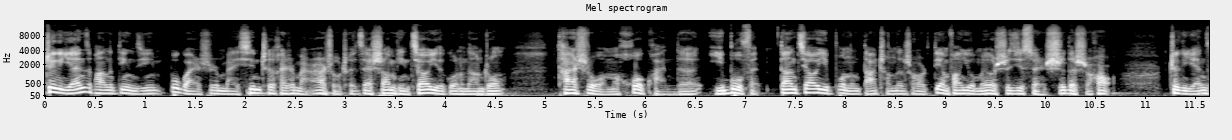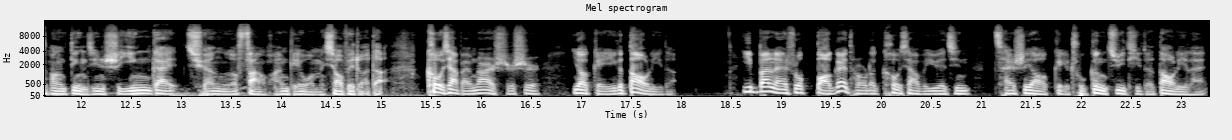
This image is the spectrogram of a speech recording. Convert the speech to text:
这个言字旁的定金，不管是买新车还是买二手车，在商品交易的过程当中，它是我们货款的一部分。当交易不能达成的时候，店方又没有实际损失的时候，这个言字旁定金是应该全额返还给我们消费者的，扣下百分之二十是要给一个道理的。一般来说，宝盖头的扣下违约金才是要给出更具体的道理来。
